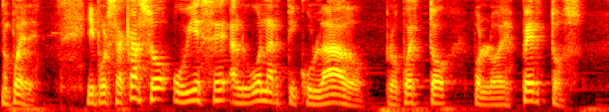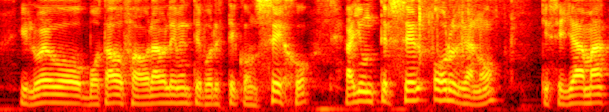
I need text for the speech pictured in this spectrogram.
No puede. Y por si acaso hubiese algún articulado propuesto por los expertos y luego votado favorablemente por este Consejo, hay un tercer órgano que se llama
